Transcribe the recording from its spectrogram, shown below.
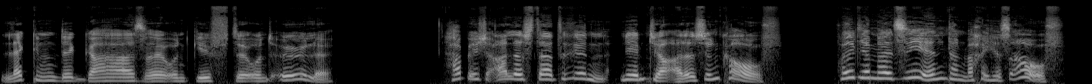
leckende Gase und Gifte und Öle. Hab ich alles da drin, nehmt ja alles in Kauf. Wollt ihr mal sehen, dann mache ich es auf.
